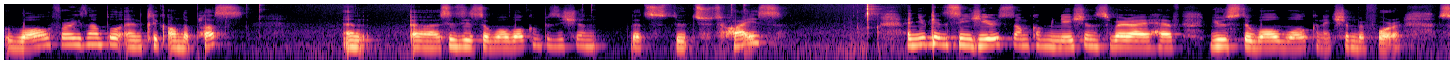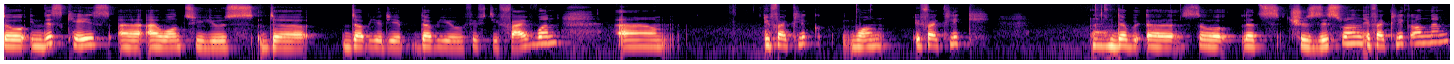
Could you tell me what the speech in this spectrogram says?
wall, for example, and click on the plus. And uh, since it's a wall-wall composition, let's do it twice. And you can see here some combinations where I have used the wall-wall connection before. So in this case, uh, I want to use the W55 one. Um, if I click one, if I click the, uh, so let's choose this one. If I click on them,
